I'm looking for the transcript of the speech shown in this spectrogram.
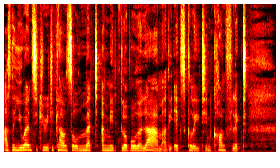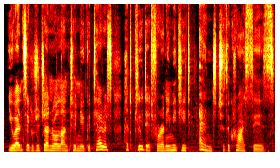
as the UN Security Council met amid global alarm at the escalating conflict. UN Secretary General Antonio Guterres had pleaded for an immediate end to the crisis.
